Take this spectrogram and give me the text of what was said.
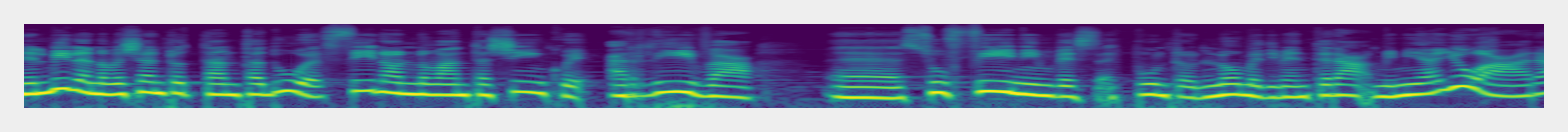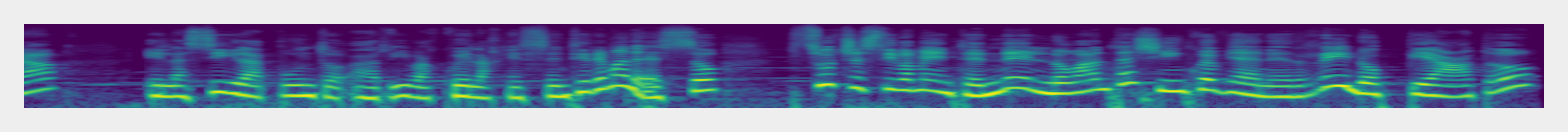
Nel 1982 fino al 95 arriva eh, su Fininvest, appunto il nome diventerà Mimia Yuara e la sigla appunto arriva a quella che sentiremo adesso. Successivamente nel 95 viene ridoppiato,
